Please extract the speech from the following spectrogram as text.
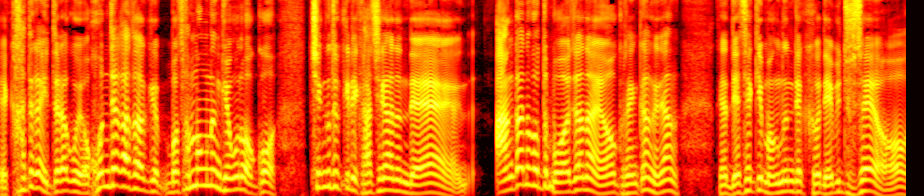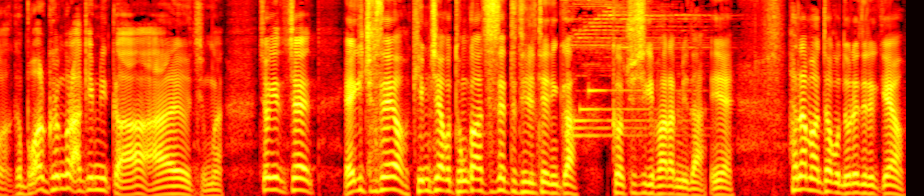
예, 카드가 있더라고요. 혼자 가서 이렇게 뭐 사 먹는 경우는 없고 친구들끼리 같이 가는데 안 가는 것도 뭐 하잖아요. 그러니까 그냥, 그냥 내 새끼 먹는데 그거 내비 두세요. 그뭘 그런 걸 아낍니까? 아유, 정말. 저기, 제, 애기 주세요. 김치하고 돈가스 세트 드릴 테니까 그거 주시기 바랍니다. 예. 하나만 더 하고 노래 드릴게요.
